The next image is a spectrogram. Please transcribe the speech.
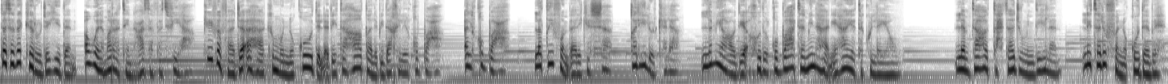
تتذكر جيدا أول مرة عزفت فيها. كيف فاجأها كم النقود الذي تهاطل بداخل القبعة؟ القبعة. لطيف ذلك الشاب. قليل الكلام. لم يعد يأخذ القبعة منها نهاية كل يوم. لم تعد تحتاج منديلا لتلف النقود به.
